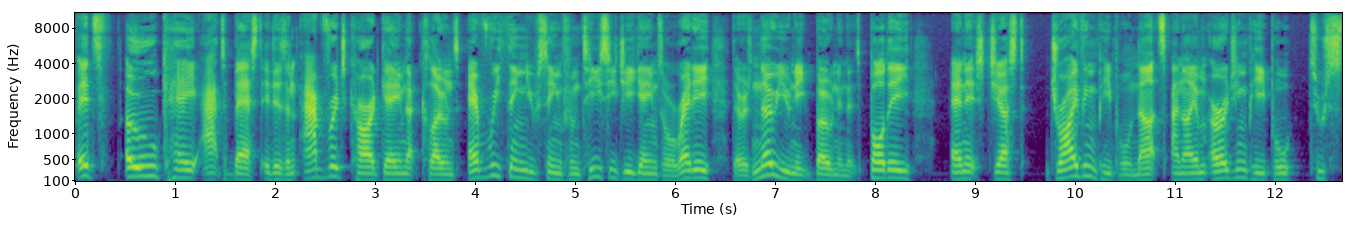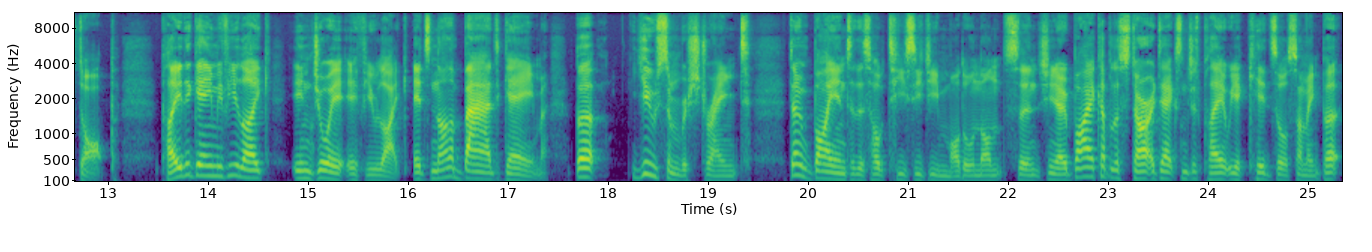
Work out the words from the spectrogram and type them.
It's okay at best. It is an average card game that clones everything you've seen from TCG games already. There is no unique bone in its body, and it's just driving people nuts, and I am urging people to stop. Play the game if you like, enjoy it if you like. It's not a bad game, but use some restraint. Don't buy into this whole TCG model nonsense. You know, buy a couple of starter decks and just play it with your kids or something, but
